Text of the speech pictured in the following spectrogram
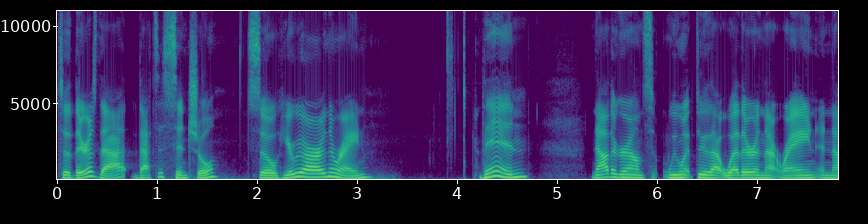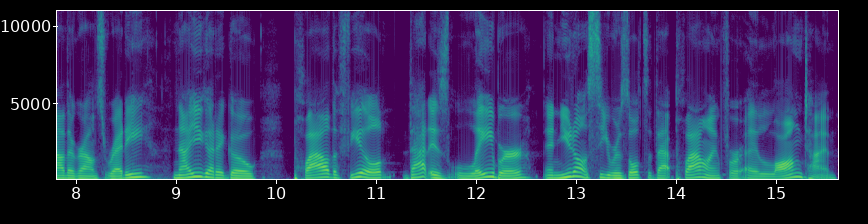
So there's that. That's essential. So here we are in the rain. Then now the ground's, we went through that weather and that rain, and now the ground's ready. Now you got to go plow the field. That is labor, and you don't see results of that plowing for a long time.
